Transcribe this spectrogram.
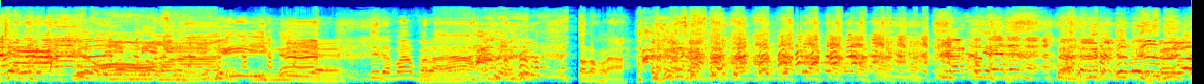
Jalur 40 Indie, orang. Indie ya. Tidak apa-apa lah. Tolonglah. QR code ada nggak? Iya,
